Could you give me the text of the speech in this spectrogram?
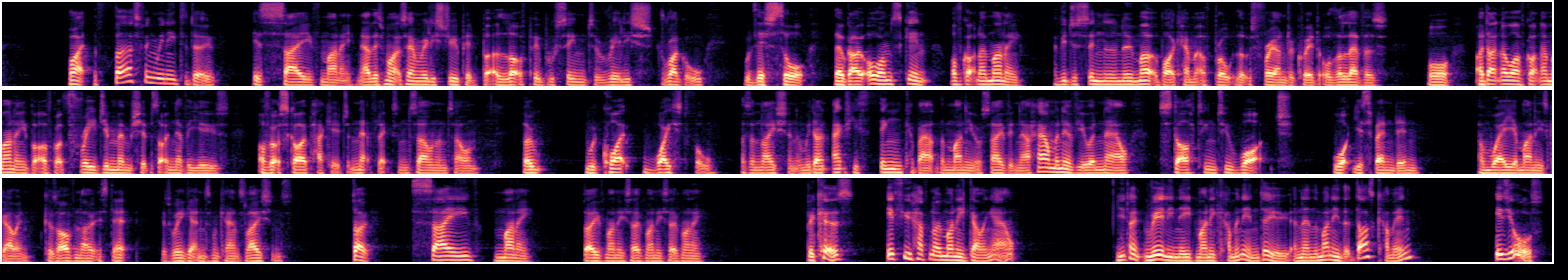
Right, the first thing we need to do is save money. Now, this might sound really stupid, but a lot of people seem to really struggle with this thought. They'll go, Oh, I'm skint. I've got no money. Have you just seen the new motorbike helmet I've brought that was 300 quid or the levers? Or I don't know I've got no money, but I've got three gym memberships that I never use. I've got Sky package and Netflix and so on and so on. So we're quite wasteful as a nation and we don't actually think about the money you're saving. Now, how many of you are now starting to watch what you're spending and where your money's going? Because I've noticed it because we're getting some cancellations. So save money, save money, save money, save money. Because if you have no money going out, you don't really need money coming in, do you? And then the money that does come in is yours.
